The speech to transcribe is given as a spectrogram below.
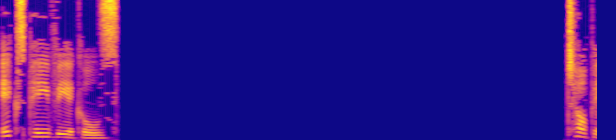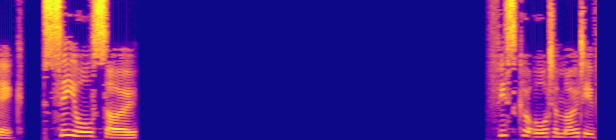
XP vehicles Topic. See also Fisker Automotive.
